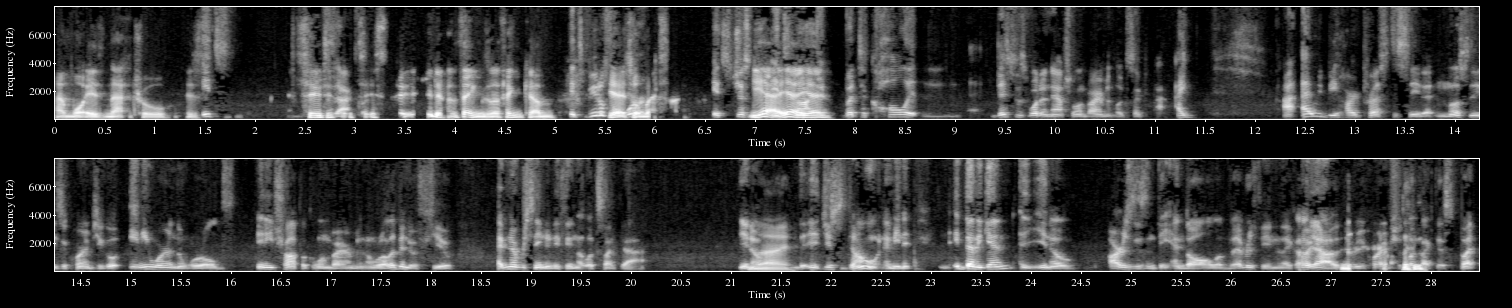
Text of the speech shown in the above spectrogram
and what is natural is it's two different it's two different things and I think um it's beautiful. Yeah, it's work. almost it's just yeah it's yeah not, yeah. But to call it this is what a natural environment looks like. I I would be hard pressed to see that in most of these aquariums, you go anywhere in the world, any tropical environment in the world. I've been to a few. I've never seen anything that looks like that. You know, no. it just don't. I mean, it, it, then again, you know, ours isn't the end all of everything. Like, oh yeah, every aquarium should look like this. But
